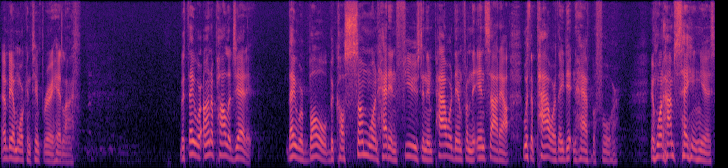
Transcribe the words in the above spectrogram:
That'd be a more contemporary headline. But they were unapologetic. They were bold because someone had infused and empowered them from the inside out with a power they didn't have before. And what I'm saying is,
